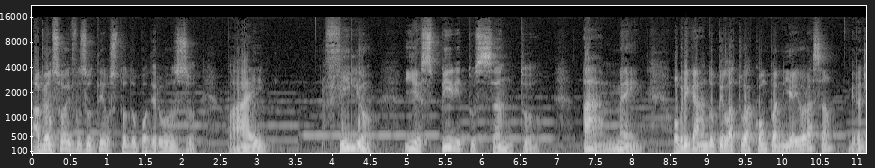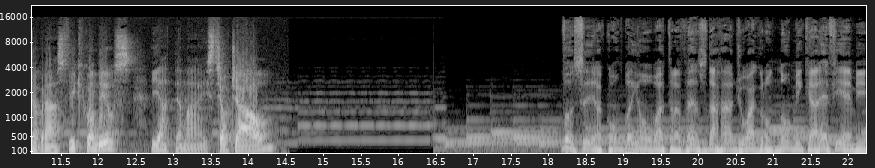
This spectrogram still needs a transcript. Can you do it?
Abençoe-vos o Deus todo-poderoso, Pai, Filho e Espírito Santo. Amém. Obrigado pela tua companhia e oração. Grande abraço, fique com Deus e até mais. Tchau, tchau. Você acompanhou através da Rádio Agronômica FM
